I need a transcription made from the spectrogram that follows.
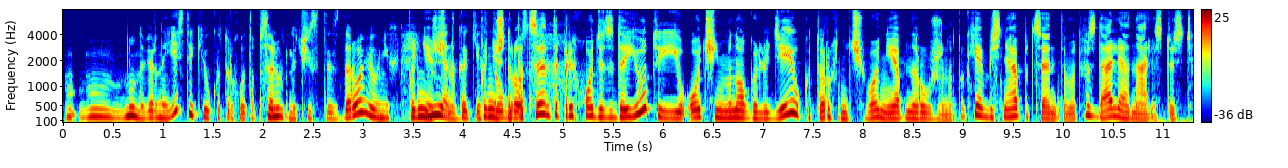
ну, наверное, есть такие, у которых вот абсолютно чистое здоровье, у них конечно, нет каких-то Конечно, угроз. пациенты приходят, сдают, и очень много людей, у которых ничего не обнаружено. Как я объясняю пациентам, вот вы сдали анализ, то есть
